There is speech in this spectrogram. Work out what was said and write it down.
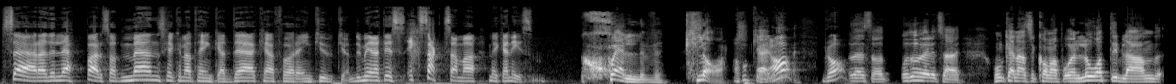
särade läppar så att män ska kunna tänka där kan jag föra in kuken. Du menar att det är exakt samma mekanism? Själv! Självklart! Det ja, bra. Och, det är så, och då är det så här, hon kan alltså komma på en låt ibland eh,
